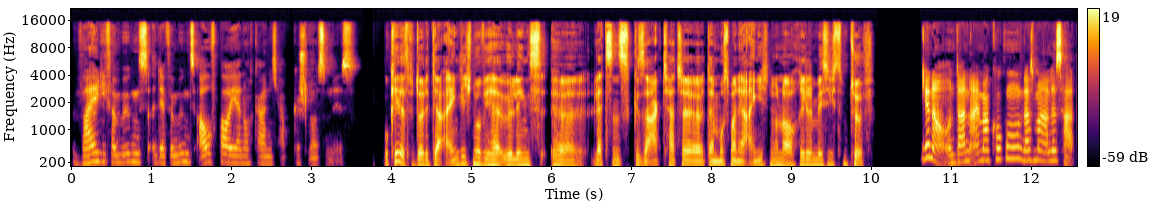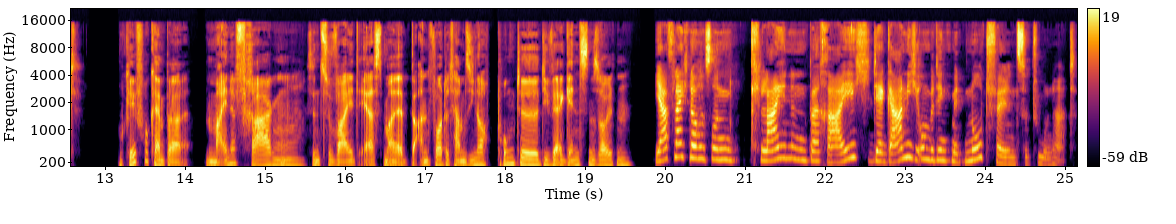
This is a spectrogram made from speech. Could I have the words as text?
weil die Vermögens, der Vermögensaufbau ja noch gar nicht abgeschlossen ist. Okay, das bedeutet ja eigentlich nur, wie Herr Oehlings äh, letztens gesagt hatte, da muss man ja eigentlich nur noch regelmäßig zum TÜV. Genau, und dann einmal gucken, dass man alles hat. Okay, Frau Kemper, meine Fragen sind soweit erstmal beantwortet. Haben Sie noch Punkte, die wir ergänzen sollten? Ja, vielleicht noch so einen kleinen Bereich, der gar nicht unbedingt mit Notfällen zu tun hat.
